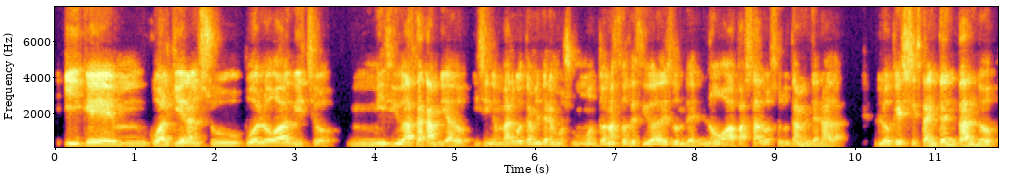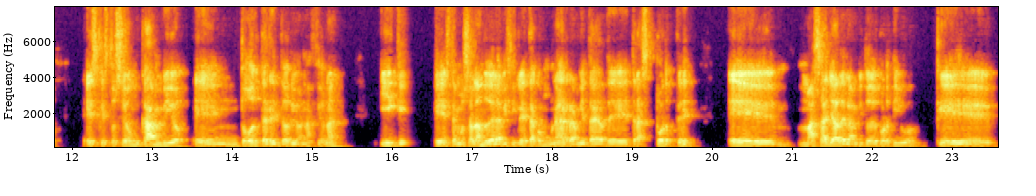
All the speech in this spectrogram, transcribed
y que mm, cualquiera en su pueblo ha dicho mi ciudad ha cambiado y sin embargo también tenemos un montonazo de ciudades donde no ha pasado absolutamente nada. Lo que se está intentando es que esto sea un cambio en todo el territorio nacional y que, estemos hablando de la bicicleta como una herramienta de transporte eh, más allá del ámbito deportivo que,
